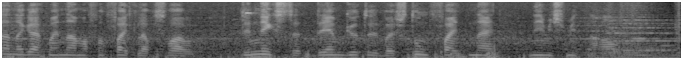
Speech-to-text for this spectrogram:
Alexander Greif, mein Name von Fight Club Swaro. Der nächsten DM-Gürtel bei Sturm Fight Night nehme ich mit nach Hause.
